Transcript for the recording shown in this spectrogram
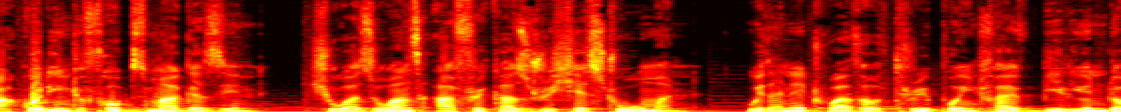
According to Forbes magazine, she was once Africa's richest woman with a net worth of $3.5 billion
